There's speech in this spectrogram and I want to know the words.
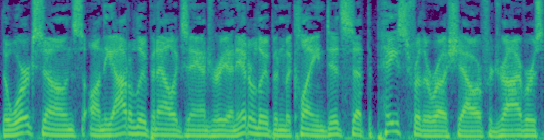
the work zones on the outer loop in Alexandria and inner loop in McLean did set the pace for the rush hour for drivers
